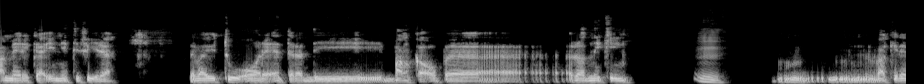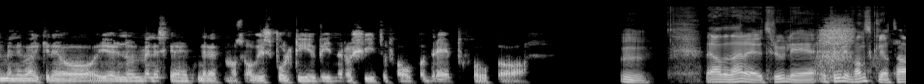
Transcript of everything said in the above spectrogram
Amerika i 94 Det var jo to år etter at de banka opp eh, Rodney King. Mm. Men det var ikke det å gjøre noe med menneskeretten også. Og hvis politiet begynner å skyte folk og drepe folk og Mm. Ja, det der er utrolig, utrolig vanskelig å ta,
